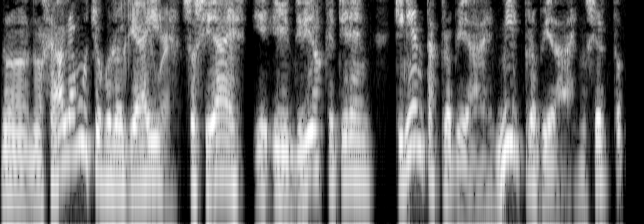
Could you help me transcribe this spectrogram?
no, se habla mucho, pero que hay sociedades e individuos que tienen 500 propiedades, 1000 propiedades, ¿no es cierto?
